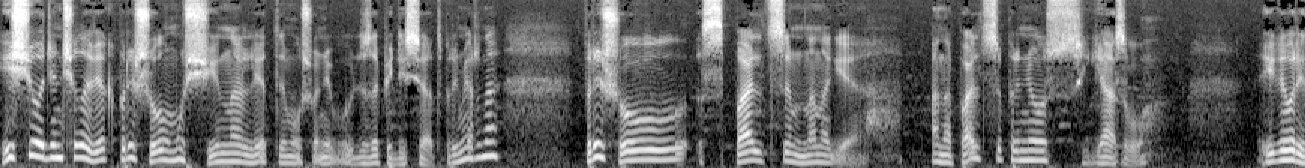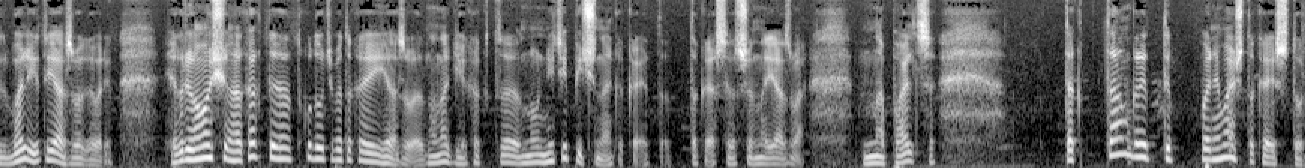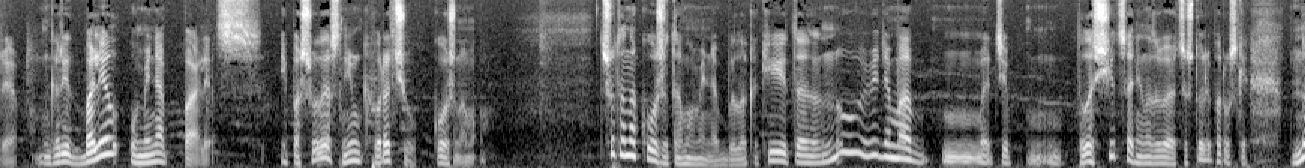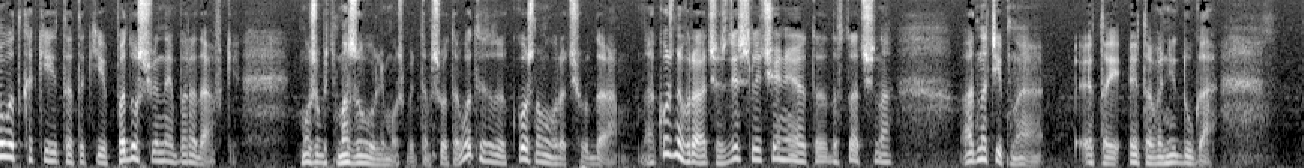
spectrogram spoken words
Еще один человек пришел, мужчина, лет ему что-нибудь за 50 примерно, пришел с пальцем на ноге, а на пальце принес язву. И говорит, болит язва, говорит. Я говорю, а мужчина, а как ты, откуда у тебя такая язва на ноге? Как-то, ну, нетипичная какая-то такая совершенно язва на пальце. Так там, говорит, ты понимаешь, такая история. Говорит, болел у меня палец. И пошел я с ним к врачу кожному. Что-то на коже там у меня было, какие-то, ну, видимо, эти плащицы они называются, что ли, по-русски. Ну, вот какие-то такие подошвенные бородавки. Может быть, мозоли, может быть, там что-то. Вот к кожному врачу, да. А кожный врач, здесь лечение это достаточно однотипное этой, этого недуга.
